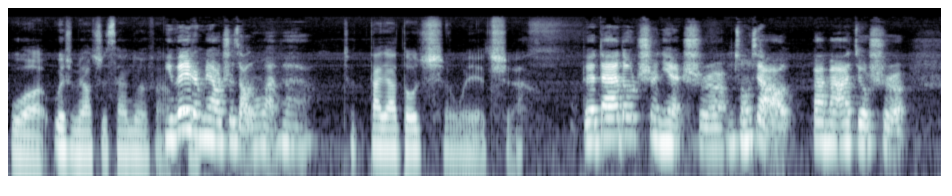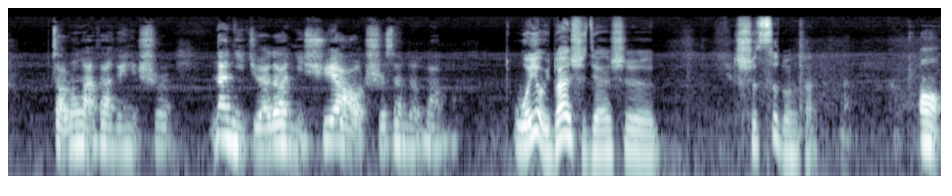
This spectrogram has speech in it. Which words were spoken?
我为什么要吃三顿饭？你为什么要吃早中晚饭啊？就大家都吃，我也吃。对，大家都吃，你也吃。你从小爸妈就是早中晚饭给你吃，那你觉得你需要吃三顿饭吗？我有一段时间是吃四顿饭。哦，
